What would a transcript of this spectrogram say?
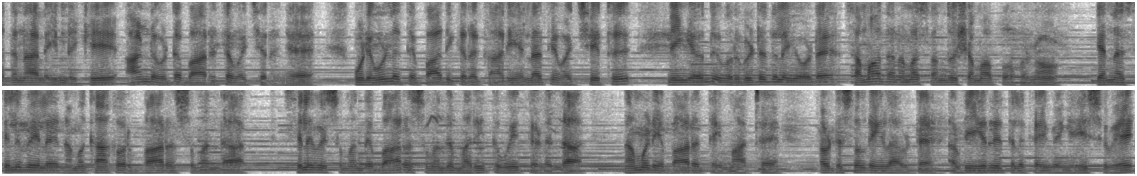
அதனால் இன்றைக்கு ஆண்டவர்கிட்ட பாரத்தை வச்சிருங்க. உங்களுடைய உள்ளத்தை பாதிக்கிற காரியம் எல்லாத்தையும் வச்சுட்டு நீங்கள் வந்து ஒரு விடுதலையோட சமாதானமாக சந்தோஷமாக போகணும். என்ன சிலுவையில் நமக்காக ஒரு பாரம் சுமந்தார். சிலுவை சுமந்து பாரம் சுமந்து மறித்து உயிர்த்தெழுந்தார். நம்முடைய பாரத்தை மாற்ற அவர்கிட்ட சொல்றீங்களா? அவர்கிட்ட அப்படியே இருதயத்தில் கை வைங்க இயேசுவே.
